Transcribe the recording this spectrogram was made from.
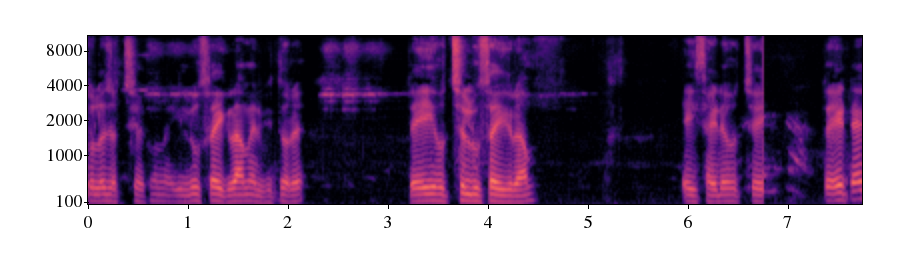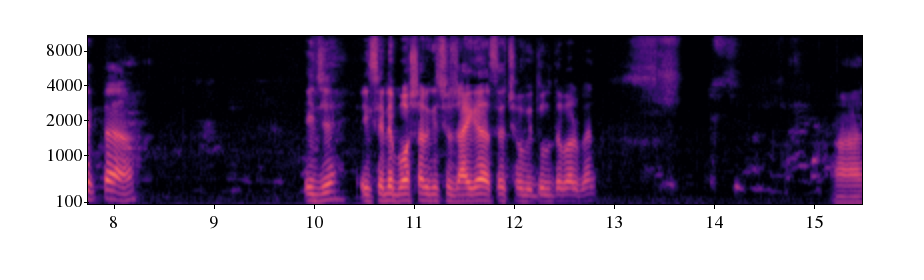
চলে যাচ্ছে এখন এই লুসাই গ্রামের ভিতরে। তো এই হচ্ছে লুসাই গ্রাম। এই সাইডে হচ্ছে তো এটা একটা এই যে এই সাইডে বসার কিছু জায়গা আছে, ছবি তুলতে পারবেন। আর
